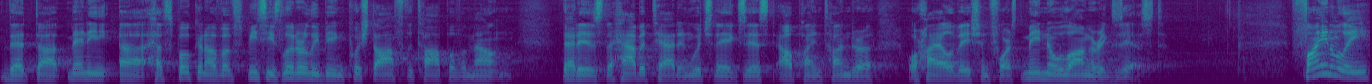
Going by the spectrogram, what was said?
that uh, many uh, have spoken of, of species literally being pushed off the top of a mountain. That is, the habitat in which they exist, alpine tundra or high elevation forest, may no longer exist. Finally,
